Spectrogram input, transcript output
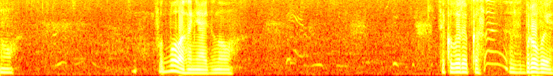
О. Футбола ганяють знову. Це коли рибка з- брови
